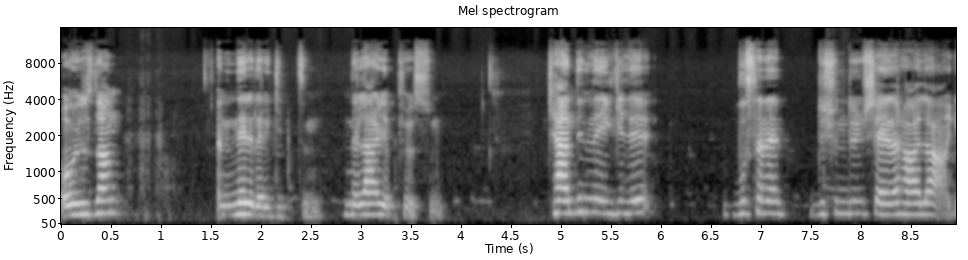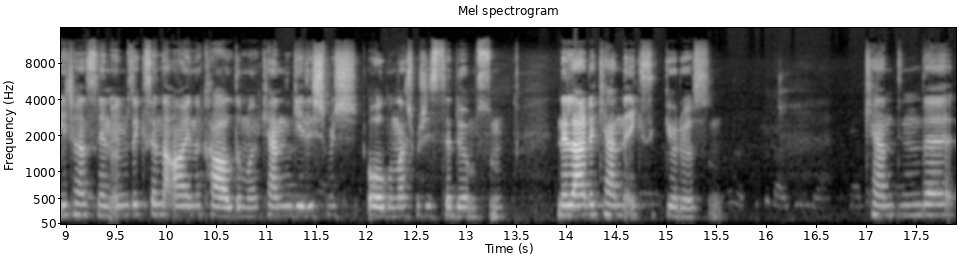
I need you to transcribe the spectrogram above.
o yüzden hani nerelere gittin? Neler yapıyorsun? Kendinle ilgili bu sene düşündüğün şeyler hala geçen senenin önümüzdeki sene aynı kaldı mı? Kendini gelişmiş, olgunlaşmış hissediyor musun? Nelerde kendini eksik görüyorsun? Kendinde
